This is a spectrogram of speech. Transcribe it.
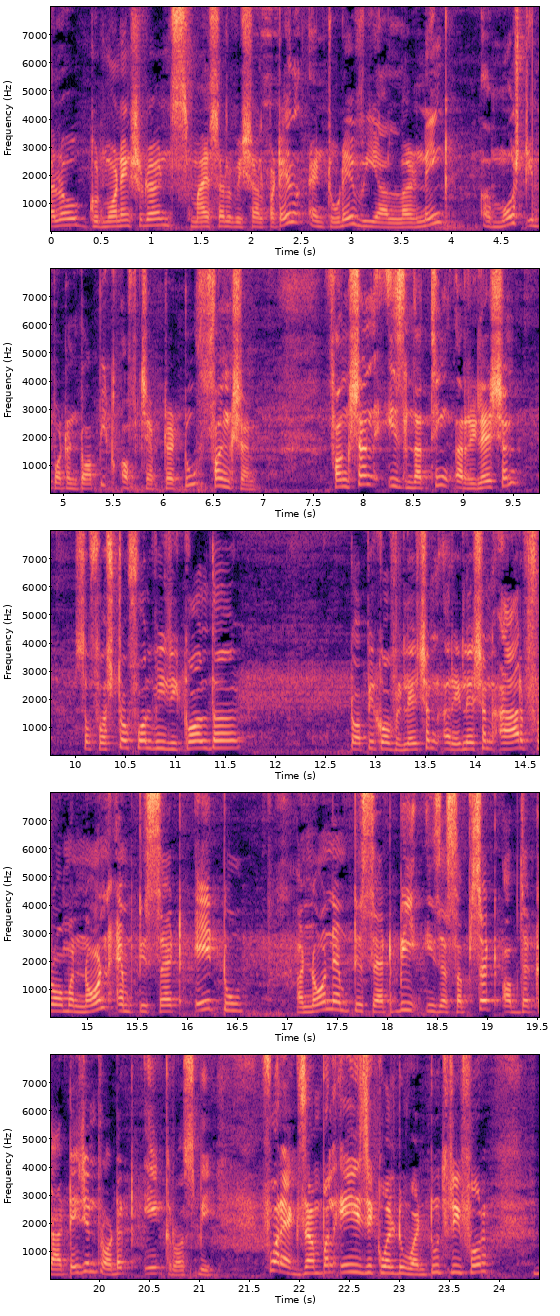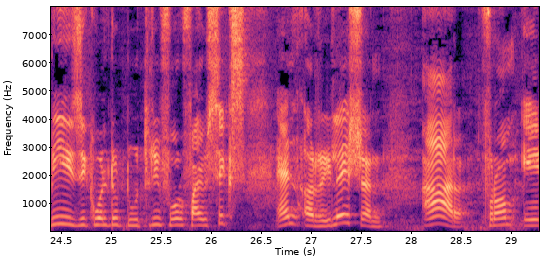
Hello, good morning students. Myself Vishal Patel and today we are learning a most important topic of chapter 2 function. Function is nothing a relation. So first of all we recall the topic of relation. A relation R from a non-empty set A to a non-empty set B is a subset of the Cartesian product A cross B. For example, A is equal to 1, 2, 3, 4, B is equal to 2, 3, 4, 5, 6 and a relation R from A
